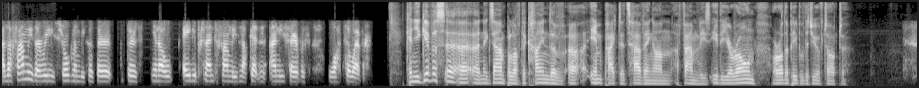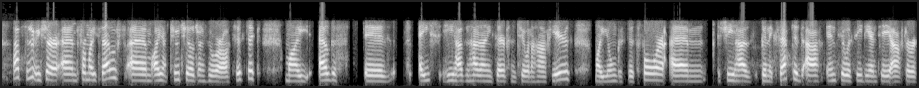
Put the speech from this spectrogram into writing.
and the families are really struggling because there's, you know, 80% of families not getting any service whatsoever. Can you give us a, a, an example of the kind of uh, impact it's having on families, either your own or other people that you have talked to? Absolutely, sure. Um, for myself, um, I have two children who are autistic. My eldest is eight. He hasn't had any service in two and a half years. My youngest is four. Um, she has been accepted af- into a CDNT after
